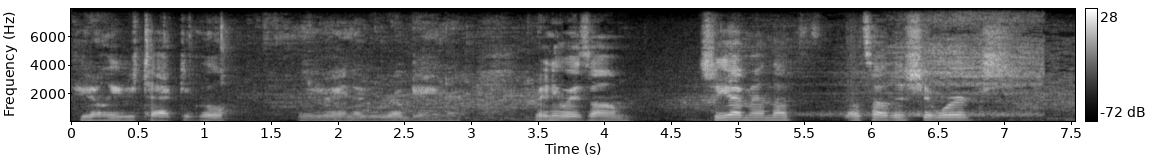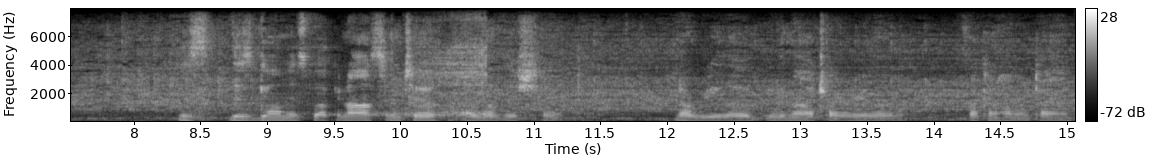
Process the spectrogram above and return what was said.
If you don't use tactical, you ain't a real gamer. But anyways, um so yeah man, that's that's how this shit works. This this gun is fucking awesome too. I love this shit. No reload, even though I try to reload fucking hundred times.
